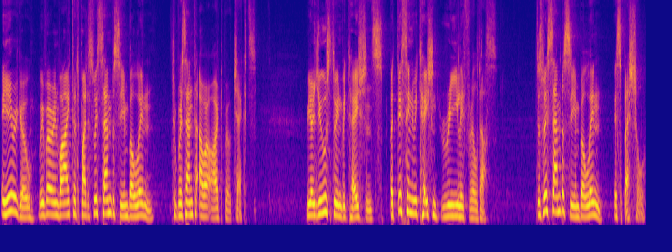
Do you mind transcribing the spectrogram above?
A year ago, we were invited by the Swiss Embassy in Berlin to present our art projects. We are used to invitations, but this invitation really thrilled us. The Swiss Embassy in Berlin is special.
